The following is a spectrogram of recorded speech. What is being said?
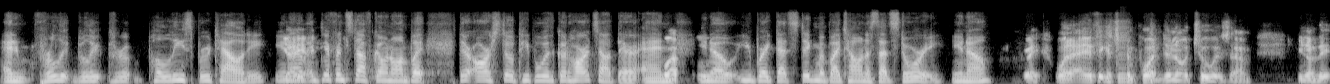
and police brutality you know yeah, yeah. and different stuff going on but there are still people with good hearts out there and well, you know you break that stigma by telling us that story you know Right. Well, I think it's important to know too is, um, you know, the,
